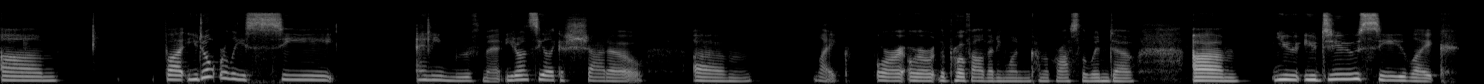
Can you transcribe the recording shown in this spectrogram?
Um, but you don't really see any movement. You don't see like a shadow, um, like or or the profile of anyone come across the window. Um, you you do see like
